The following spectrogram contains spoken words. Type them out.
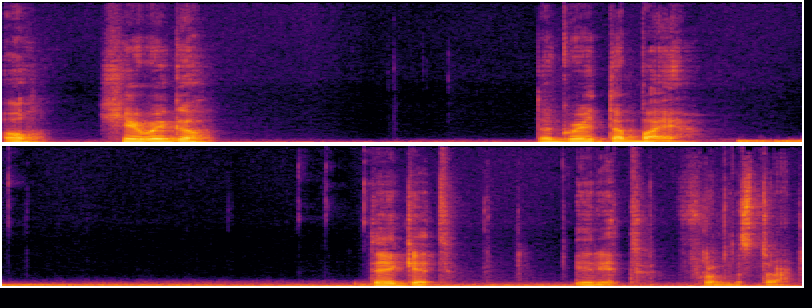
Oh, here we go. The Great Abaia. Take it. Eat it from the start.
